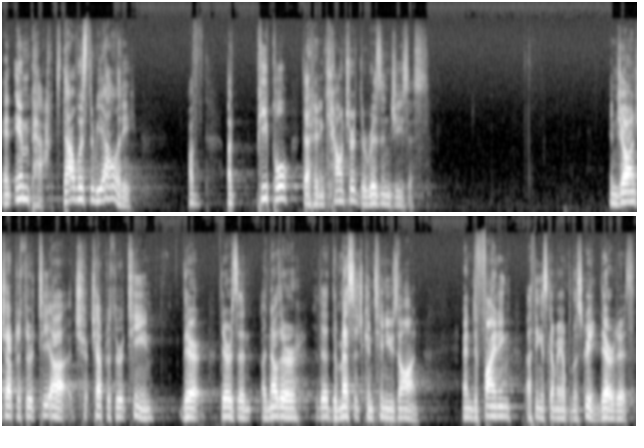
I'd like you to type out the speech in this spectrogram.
an impact. That was the reality of, of people that had encountered the risen Jesus. In John chapter 13, uh, ch- chapter 13 there, there's an, another, the, the message continues on. And defining, I think it's coming up on the screen. There it is.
